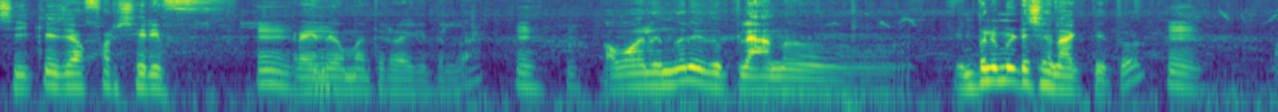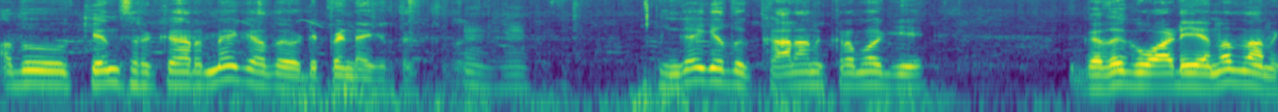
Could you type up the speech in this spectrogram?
C K Jaffer Sharief railway ಮಂತ್ರಿಗಳಾಗಿದ್ದಲ್ಲ. ಅವಾಗಲಿಂದ ಇದು ಪ್ಲ್ಯಾನ್ ಇಂಪ್ಲಿಮೆಂಟೇಷನ್ ಆಗ್ತಿತ್ತು. ಅದು ಕೇಂದ್ರ ಸರ್ಕಾರ ಮೇಲೆ ಅದು ಡಿಪೆಂಡ್ ಆಗಿರ್ತೈತೆ ಹಿಂಗಾಗಿ ಅದು ಕಾಲಾನುಕ್ರಮವಾಗಿ ಗದಗ ವಾಡಿ ಅನ್ನೋದು ನಾನು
